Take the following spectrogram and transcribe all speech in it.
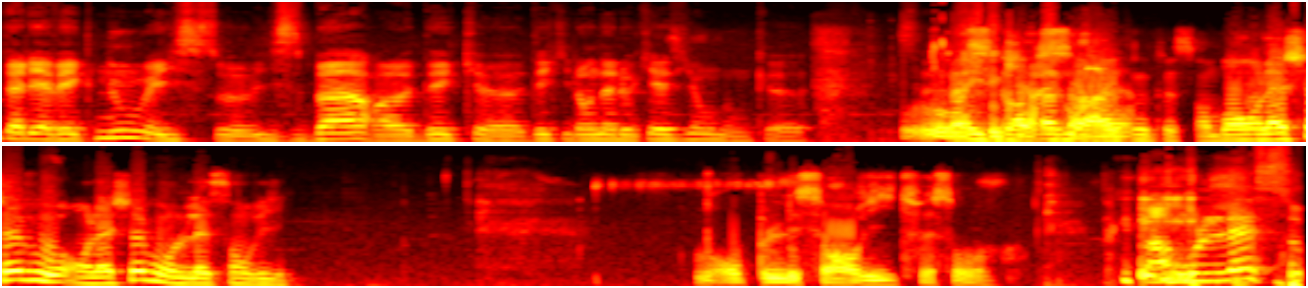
d'aller avec nous et il se, il se barre euh, dès que dès qu'il en a l'occasion. Donc. euh, ouais, Ah, Il clair, pas ça avec nous de toute façon. Bon, on l'achève ou on l'achève ou on le laisse en vie? On peut le laisser en vie de toute façon. bah, on le laisse, au,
